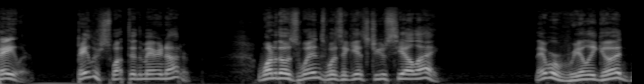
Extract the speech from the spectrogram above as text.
Baylor. Baylor swept in the Mary Nutter. One of those wins was against UCLA. They were really good.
